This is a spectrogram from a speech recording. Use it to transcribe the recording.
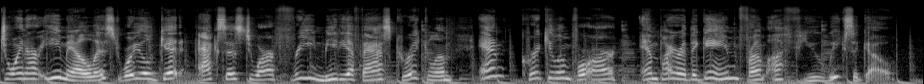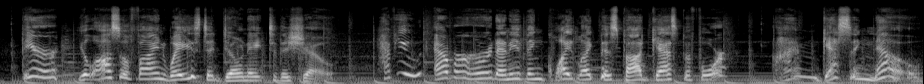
join our email list where you'll get access to our free Media Fast curriculum and curriculum for our Empire of the Game from a few weeks ago. There, you'll also find ways to donate to the show. Have you ever heard anything quite like this podcast before? I'm guessing no.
